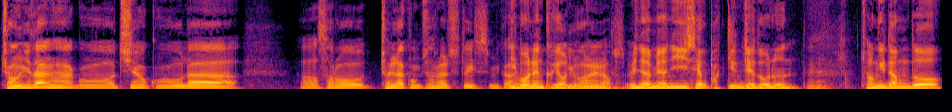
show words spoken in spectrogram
정의당하고 지역구나 어, 서로 전략 공천할 수도 있습니까? 이번엔 그게 어려울 이번에는. 없습니다. 왜냐하면 이 새 바뀐 제도는 네. 정의당도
